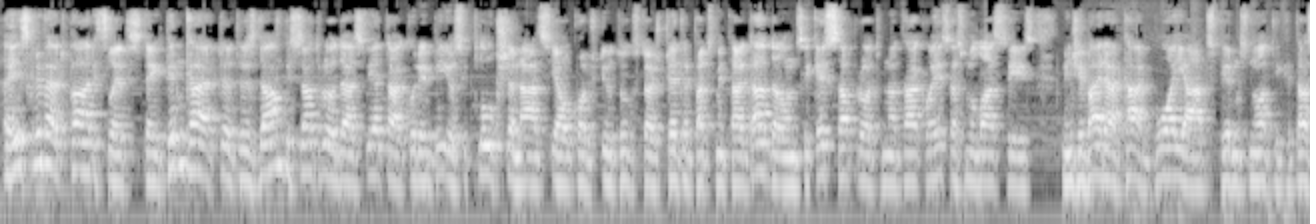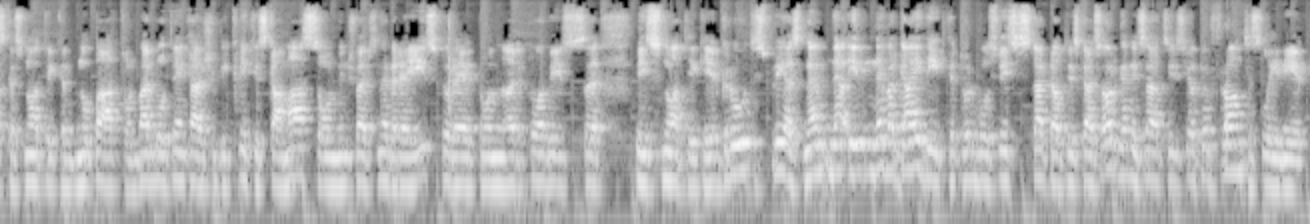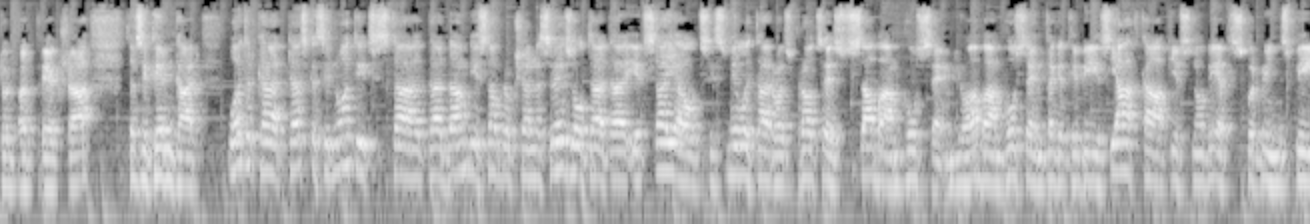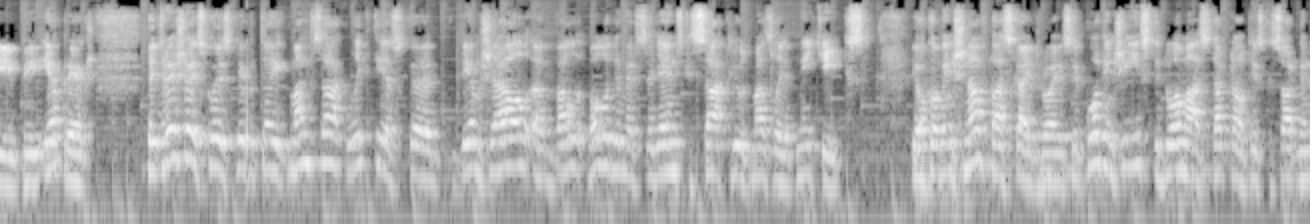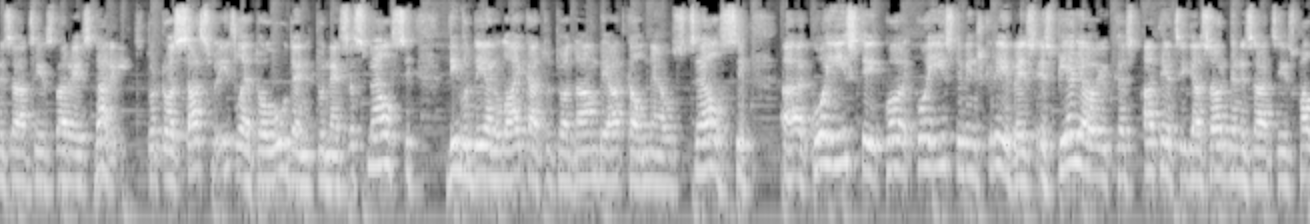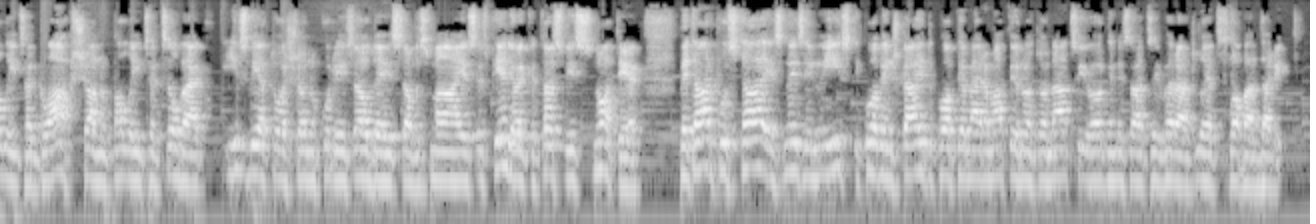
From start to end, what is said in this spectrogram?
Es gribētu pāris lietas teikt. Pirmkārt, tas Dambis atrodas vietā, kur ir bijusi plūkšanās jau kopš 2014. gada, un cik es saprotu no tā, ko es esmu lasījis, viņš ir vairāk kārt bojāts pirms notika tas, kas notika nu pat, un varbūt vienkārši bija kritiskā masa, un viņš vairs nevarēja izturēt, un ar to viss, viss notika. Ir grūti spriest, ne, ne, nevar gaidīt, ka tur būs visas starptautiskās organizācijas, jo tur frontes līnija ir turpat priekšā. Tas ir pirmkārt. Otrkārt, tas, kas ir noticis tā, tā Dambijas sabrukšanas rezultātā, ir sajaucis militāros procesus abām pusēm, jo abām pusēm tagad ir bijis jāatkāpjas no vietas, kur viņas bija, bija iepriekš. Bet trešais, ko es gribu teikt, man sāk likties, ka, diemžēl, Volodimirs Zeļenskis sāk kļūt mazliet niķīgs. Jo, ko viņš nav paskaidrojis, ir, ko viņš īsti domā starptautiskas organizācijas varēs darīt. Tur to izlieto ūdeni tu nesasmelsi, divu dienu laikā tu to dambi atkal neuzcelsi. Uh, ko, īsti, ko, ko īsti viņš grib? Es, es pieļauju, ka attiecīgās organizācijas palīdz ar glābšanu, palīdz ar cilvēku izvietošanu, kuri zaudēja savas mājas. Es pieļauju, ka tas viss notiek. Bet ārpus tā es nezinu īsti, ko viņš gaida, ko, piemēram, apvienoto nāciju organizācija varētu lietas labā darīt darīt.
